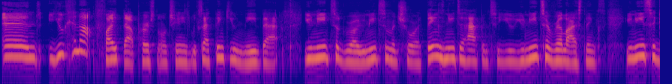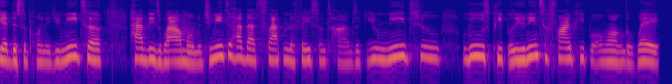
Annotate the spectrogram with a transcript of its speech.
And you cannot fight that personal change because I think you need that. You need to grow. You need to mature. Things need to happen to you. You need to realize things. You need to get disappointed. You need to have these wow moments. You need to have that slap in the face sometimes. Like you need to lose people. You need to find people along the way.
